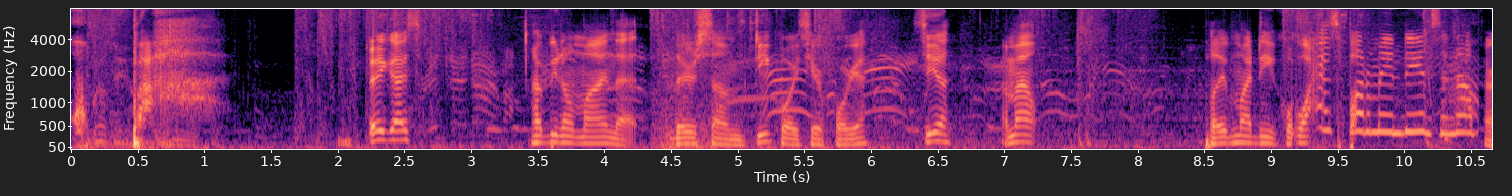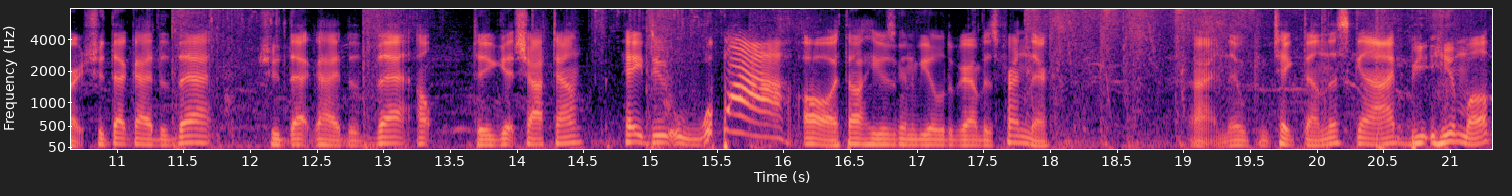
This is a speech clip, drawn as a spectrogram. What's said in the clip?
Will Hey guys, hope you don't mind that there's some decoys here for you. See ya. I'm out. Play with my decoy. Why is Spider-Man dancing up? All right, shoot that guy to that. Shoot that guy to that. Oh, did you get shot down? Hey, dude. Whoopah! Oh, I thought he was gonna be able to grab his friend there. All right, and then we can take down this guy, beat him up.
